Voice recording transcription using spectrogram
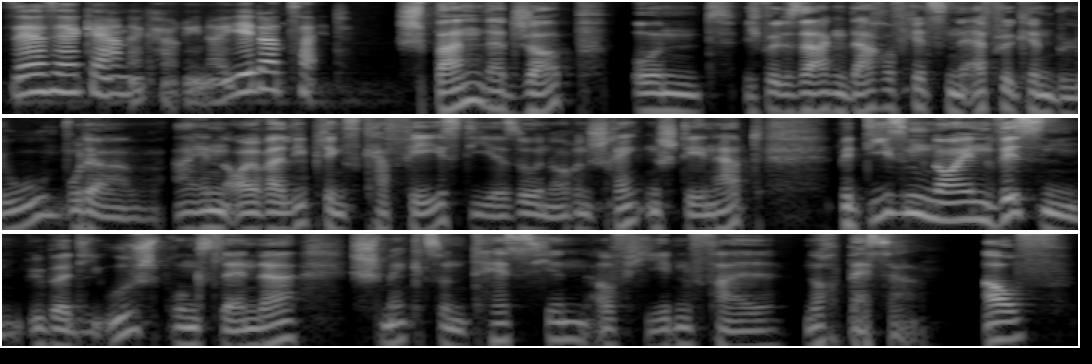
Sehr, sehr gerne, Karina. Jederzeit. Spannender Job und ich würde sagen, darauf jetzt ein African Blue oder einen eurer Lieblingscafés, die ihr so in euren Schränken stehen habt. Mit diesem neuen Wissen über die Ursprungsländer schmeckt so ein Tässchen auf jeden Fall noch besser. Auf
